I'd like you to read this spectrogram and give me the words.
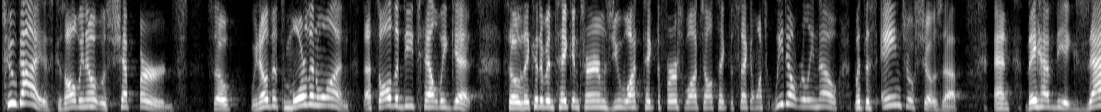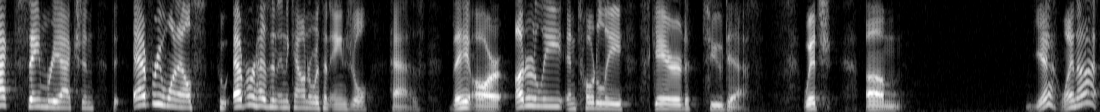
two guys, because all we know it was shepherds. So we know that's more than one. That's all the detail we get. So they could have been taking turns. You watch, take the first watch, I'll take the second watch. We don't really know. But this angel shows up, and they have the exact same reaction that everyone else who ever has an encounter with an angel has. they are utterly and totally scared to death. Which, um, yeah, why not?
